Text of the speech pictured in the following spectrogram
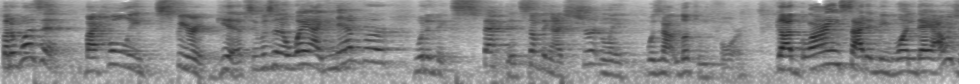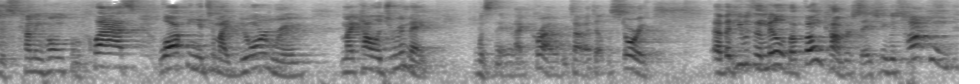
But it wasn't by Holy Spirit gifts. It was in a way I never would have expected, something I certainly was not looking for. God blindsided me one day. I was just coming home from class, walking into my dorm room. My college roommate was there, and I cry every time I tell the story. Uh, but he was in the middle of a phone conversation. He was talking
